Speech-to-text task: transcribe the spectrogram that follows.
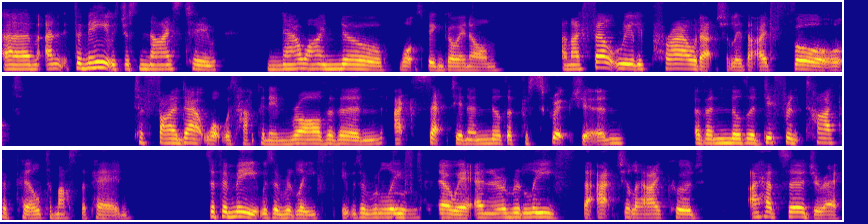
Um, and for me, it was just nice to now I know what's been going on and I felt really proud actually that I'd fought to find out what was happening rather than accepting another prescription of another different type of pill to mask the pain. So for me, it was a relief. It was a relief mm. to know it and a relief that actually I could, I had surgery.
